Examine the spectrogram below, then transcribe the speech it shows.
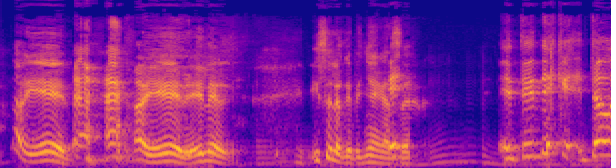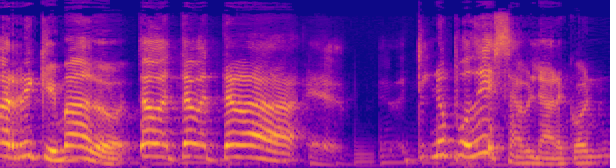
está bien, está bien. él hizo lo que tenía que hacer. ¿Entendés que estaba re quemado? Estaba, estaba, estaba. eh, No podés hablar con.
